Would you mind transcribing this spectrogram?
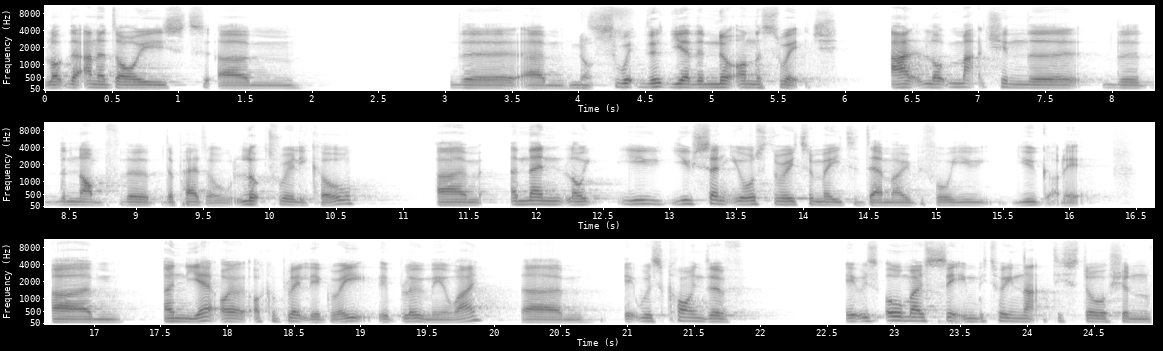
like the anodized um the um swi- the, yeah the nut on the switch and like matching the the the knob for the the pedal looked really cool. Um and then like you you sent yours through to me to demo before you you got it. Um and yeah i, I completely agree. It blew me away. Um it was kind of it was almost sitting between that distortion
